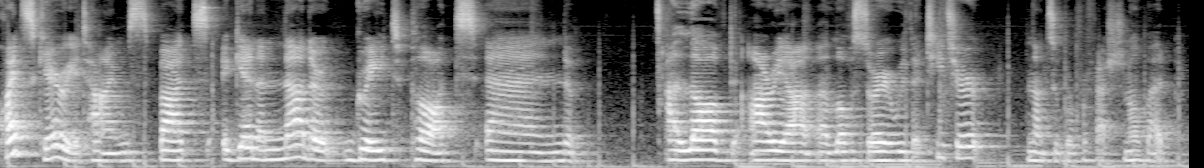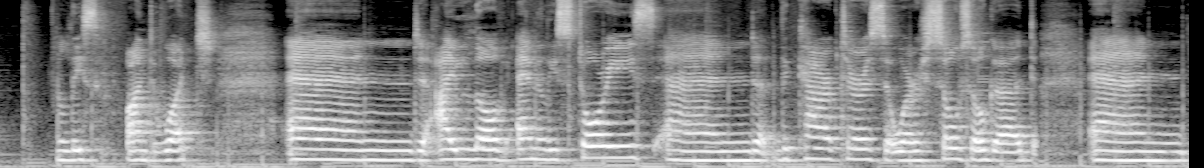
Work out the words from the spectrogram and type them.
quite scary at times. But again, another great plot, and I loved Aria, a love story with a teacher, not super professional, but at least fun to watch and I love Emily's stories and the characters were so so good and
